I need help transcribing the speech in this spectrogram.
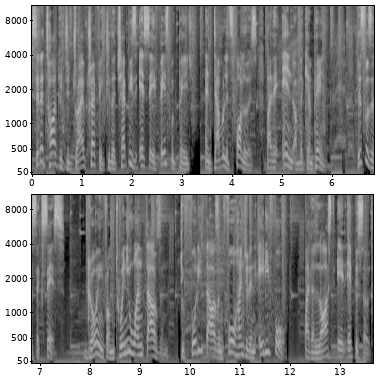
set a target to drive traffic to the Chappies SA Facebook page and double its followers by the end of the campaign. This was a success, growing from 21,000 to 40,484 by the last aired episode.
